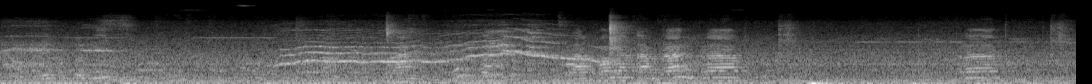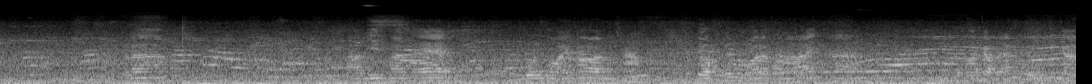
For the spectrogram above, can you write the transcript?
เอาไปตรงจุดนี้กลางกราบพร้อมกันสามครั้งกราบกราบกราบอายินมาแท้บุญถวายก่อนจบขึ้นหัวแล้วถวายอ่าถวายกลับไปนั่งจุดที่เก้า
